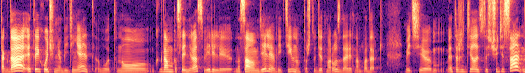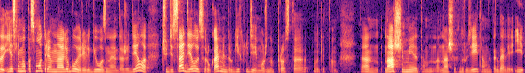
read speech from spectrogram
тогда это их очень объединяет, вот. Но когда мы последний раз верили на самом деле объективно в то, что Дед Мороз дарит нам подарки, ведь э, это же делается, то есть чудеса, если мы посмотрим на любое религиозное даже дело, чудеса делаются руками других людей. Можно просто, ну, или там, да, нашими, там, наших друзей там, и так далее. И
